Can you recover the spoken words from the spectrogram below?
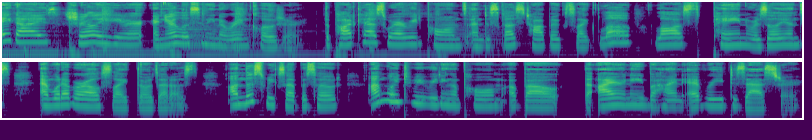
Hey guys, Shirley here, and you're listening to Ring Closure, the podcast where I read poems and discuss topics like love, loss, pain, resilience, and whatever else life throws at us. On this week's episode, I'm going to be reading a poem about the irony behind every disaster.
